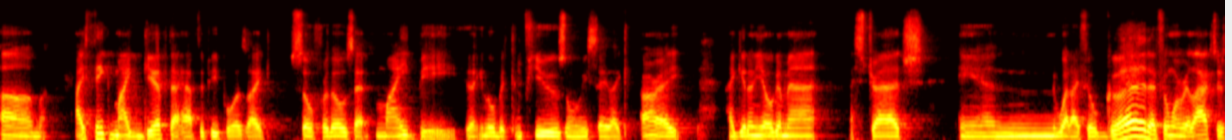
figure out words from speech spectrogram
um, i think my gift i have to people is like so for those that might be a little bit confused when we say like all right i get on yoga mat i stretch and what i feel good? I feel more relaxed or,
